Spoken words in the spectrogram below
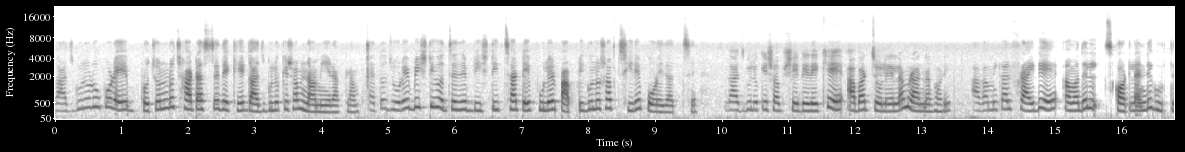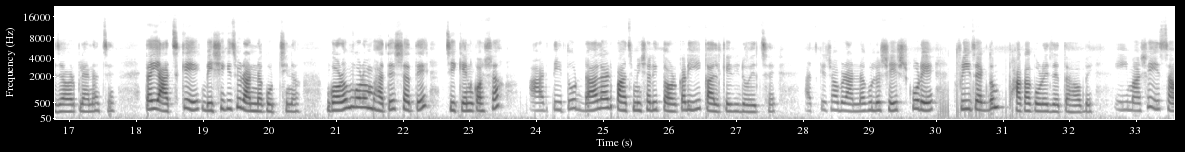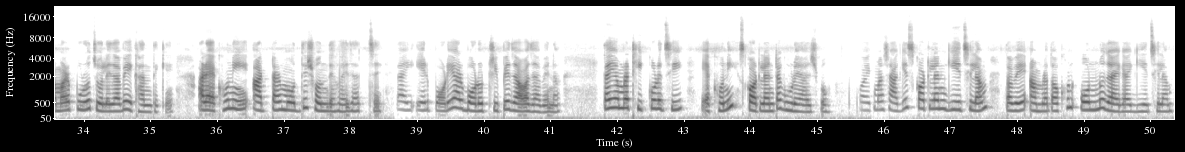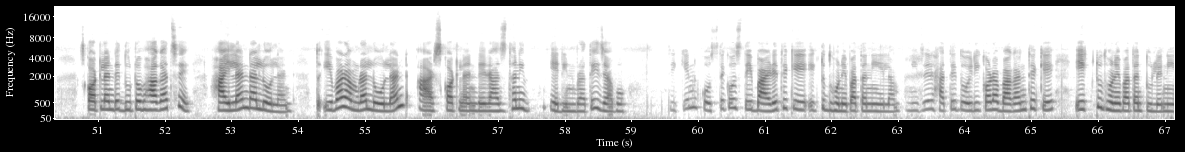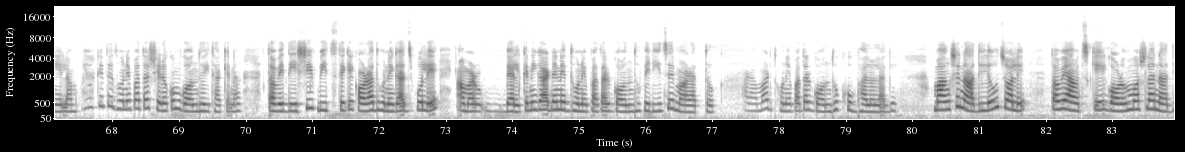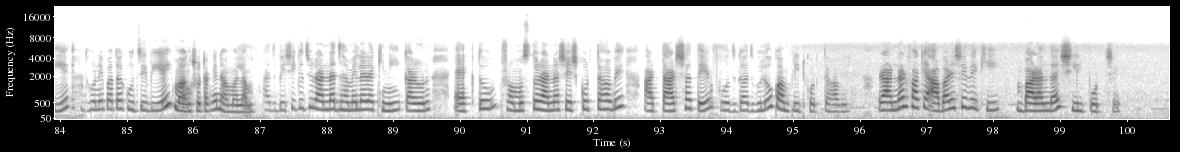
গাছগুলোর উপরে প্রচণ্ড ছাট আসছে দেখে গাছগুলোকে সব নামিয়ে রাখলাম। এত জোরে বৃষ্টি হচ্ছে যে বৃষ্টির ছাটে ফুলের পাপড়িগুলো সব ছিঁড়ে পড়ে যাচ্ছে। গাছগুলোকে সব শেডে রেখে আবার চলে এলাম রান্নাঘরে। আগামীকাল ফ্রাইডে আমাদের স্কটল্যান্ডে ঘুরতে যাওয়ার প্ল্যান আছে। তাই আজকে বেশি কিছু রান্না করছি না। গরম গরম ভাতের সাথে চিকেন কষা আর তেঁতুর ডাল আর পাঁচমিশালির তরকারি কালকেরই রয়েছে। আজকে সব রান্নাগুলো শেষ করে ফ্রিজ একদম ফাঁকা করে যেতে হবে। এই মাসেই সামার পুরো চলে যাবে এখান থেকে। আর এখনই আটটার মধ্যে সন্ধে হয়ে যাচ্ছে। তাই এর পরে আর বড় ট্রিপে যাওয়া যাবে না। তাই আমরা ঠিক করেছি, এখনই স্কটল্যান্ডটা ঘুরে আসব। কয়েক মাস আগে স্কটল্যান্ড গিয়েছিলাম, তবে আমরা তখন অন্য জায়গায় গিয়েছিলাম। স্কটল্যান্ডের দুটো ভাগ আছে, হাইল্যান্ড আর লোল্যান্ড। তো এবার আমরা লোল্যান্ড আর স্কটল্যান্ডের রাজধানী এডিনব্রাতেই যাব। চিকেন কষতে কষতেই বাইরে থেকে একটু ধনেপাতা নিয়ে এলাম। নিজের হাতে তৈরি করা বাগান থেকে একটু ধনেপাতা তুলে নিয়ে এলাম। ইউকেতে ধনেপাতার সেরকম গন্ধই থাকে না। তবে দেশি বীজ থেকে করা ধনে গাছ বলে আমার ব্যালকানি গার্ডেনের ধনেপাতার গন্ধ বেরিয়েছে মারাত্মক। আর আমার ধনেপাতার গন্ধ খুব ভালো লাগে। মাংসে না দিলেও চলে। তবে আজকে গরম মশলা না দিয়ে ধনে পাতা কুচি দিয়েই মাংসটাকে নামালাম। আজ বেশি কিছু রান্নার ঝামেলা রাখিনি, কারণ এক তো সমস্ত রান্না শেষ করতে হবে, আর তার সাথে গোছ গাছগুলোও কমপ্লিট করতে হবে। রান্নার ফাঁকে আবার এসে দেখি বারান্দায় শিল পড়ছে।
